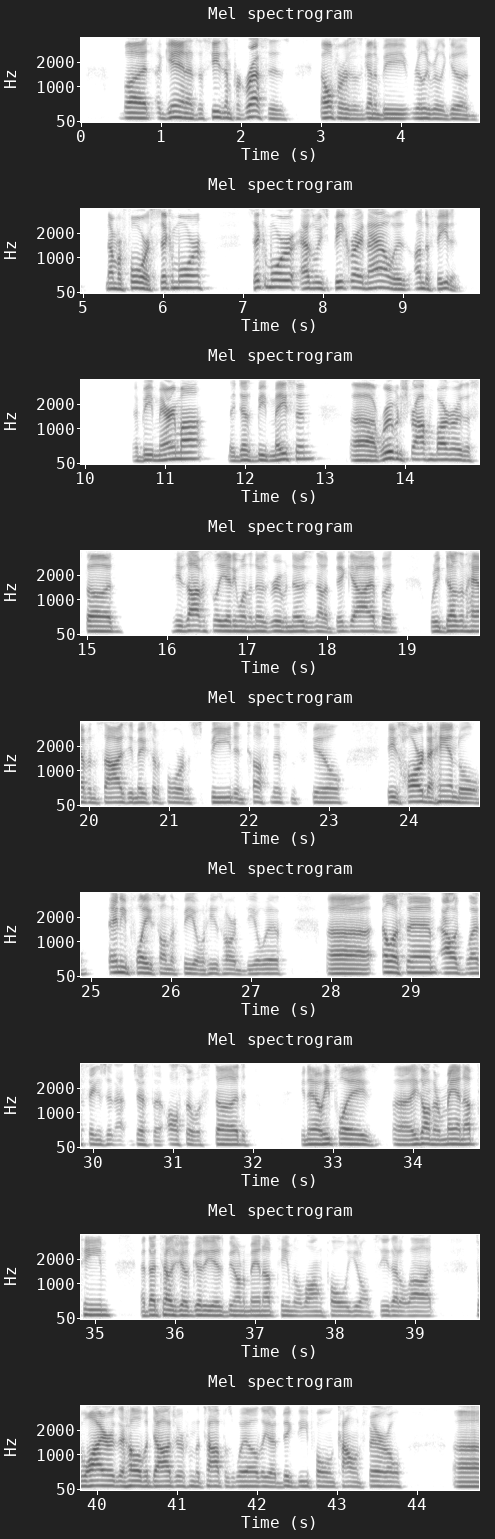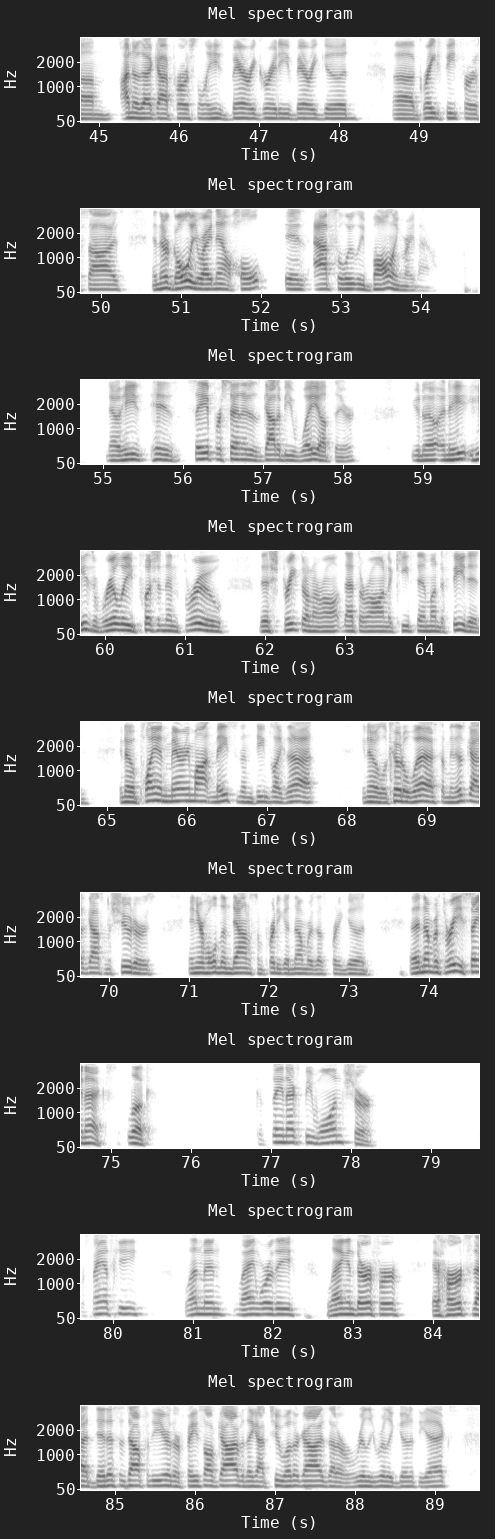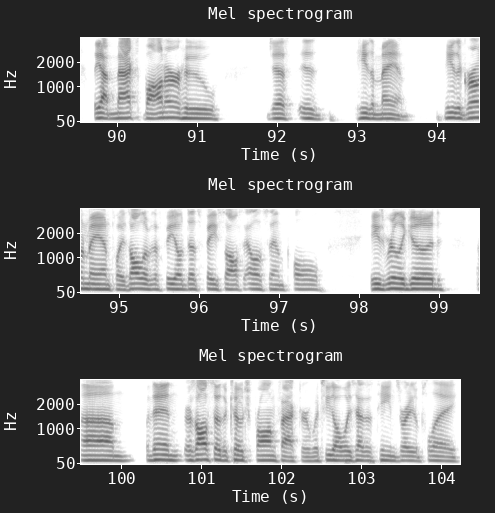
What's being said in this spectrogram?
but again, as the season progresses, Elfers is going to be really really good. Number four, Sycamore. Sycamore, as we speak right now, is undefeated. They beat Mariemont. They just beat Mason. Uh, Ruben Straffenbarger is a stud. He's obviously anyone that knows Ruben knows he's not a big guy, but what he doesn't have in size, he makes up for in speed and toughness and skill. He's hard to handle any place on the field. He's hard to deal with. Uh, LSM, Alec Blessing is just a, also a stud. You know, he plays, uh, he's on their man up team, and that tells you how good he is being on a man up team with a long pole. You don't see that a lot. Dwyer is a hell of a dodger from the top as well. They got a big deep hole in Colin Farrell. Um, I know that guy personally. He's very gritty, very good. Uh, great feet for his size. And their goalie right now, Holt, is absolutely balling right now. You know, he's his save percentage has got to be way up there. You know, and he he's really pushing them through this streak they're on, that they're on to keep them undefeated. You know, playing Mariemont, Mason, and teams like that. You know, Lakota West. I mean, those guys got some shooters, and you're holding them down to some pretty good numbers. That's pretty good. And then number three, St. X. Look, could St. X be one? Sure. Versansky, Blenman, Langworthy, Langendorfer. It hurts that Dittus is out for the year, their faceoff guy, but they got two other guys that are really, really good at the X. They got Max Bonner, who just is he's a man. He's a grown man, plays all over the field, does faceoffs, LSM pole. He's really good. Um, then there's also the coach Prong factor, which he always has his teams ready to play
